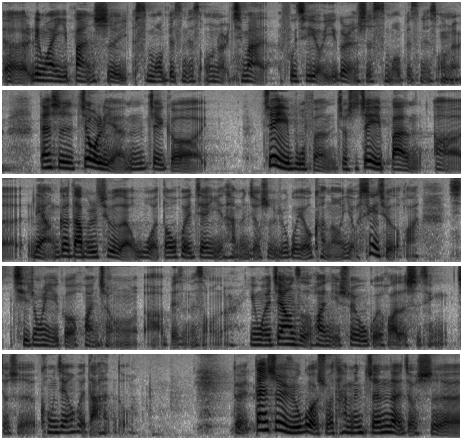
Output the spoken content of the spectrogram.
呃另外一半是 small business owner，起码夫妻有一个人是 small business owner，、但是就连这个这一部分就是这一半呃两个 W two 的，我都会建议他们就是如果有可能有兴趣的话，其其中一个换成啊、business owner，因为这样子的话你税务规划的事情就是空间会大很多。对，但是如果说他们真的就是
